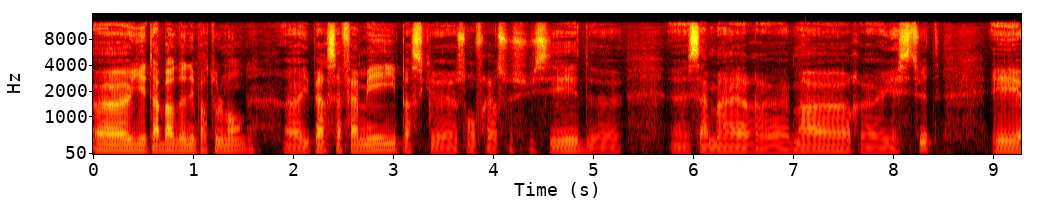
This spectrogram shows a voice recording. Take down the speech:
Euh, il est abandonné par tout le monde. il perd sa famille parce que son frère se suicide, sa mère meurt, et ainsi de suite. Et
